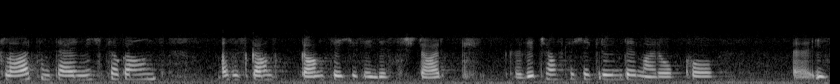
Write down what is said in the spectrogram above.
klar, zum Teil nicht so ganz. Also es ganz, ganz sicher sind es stark wirtschaftliche Gründe. Marokko äh, ist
